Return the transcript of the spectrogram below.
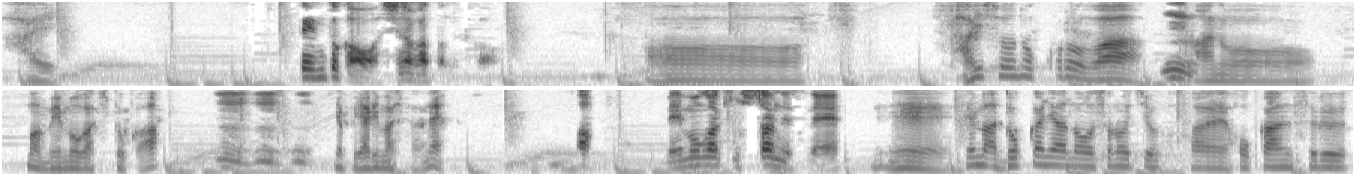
はい。苦戦とかはしなかったんですか？ああ、最初の頃は、うん。あのーまあ、メモ書きとか、うんうんうん。やっぱやりましたね。メモ書きしたんですね。ええで、まあ、どっかにあの、そのうち、はい保管する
